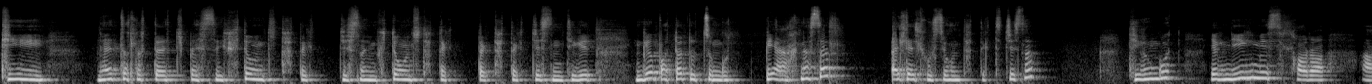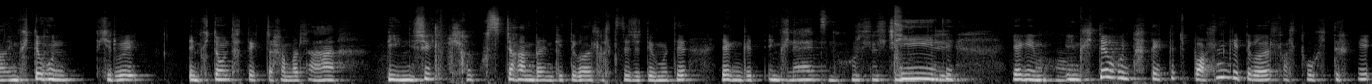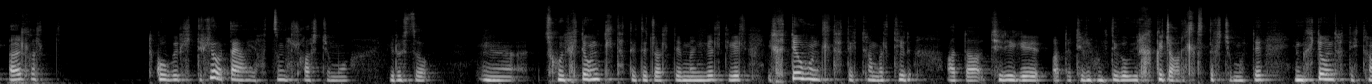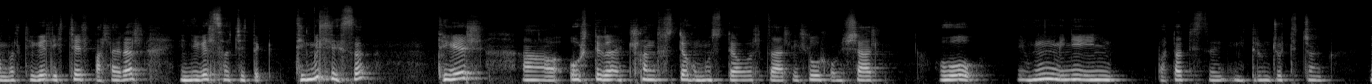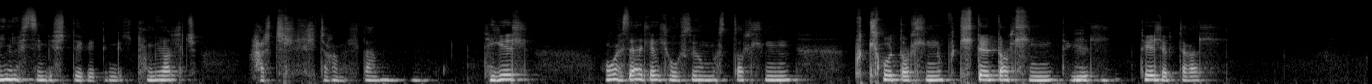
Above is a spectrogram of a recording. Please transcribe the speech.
Тийм найз залуутай ч байсан эрэгтэй хүнд татагдчихсан, эмэгтэй хүнд татагддаг татагдчихсан. Тэгээд ингээд бодоод үзэнгүүт би анханасаа л аль аль хүсийн хүнд татагдчихсан. Тэгэнгүүт яг нийгмээс болохоор эмэгтэй хүн хэрвээ эмэгтэй хүн байгаа юм бол аа би энэ шиг л болохыг хүсэж байгаа юм байна гэдэг ойлголттой ч гэдэм үү те яг ингээд эмх найз нөхөрлөл ч юм уу яг юм эмэгтэй хүн татагдаж болно гэдэг ойлголтгүй хитрхи ойлголтгүйгээр хитрхи удаан явцсан болохоор ч юм уу ерөөсөө зөвхөн эрэгтэй хүнд л татагдаж болд юм байна гэл. Тэгэл эрэгтэй хүнд л татагдах юм бол тэр одоо тэрийг одоо тэр хүнтэйгээ үерх гэж оролддог ч юм уу те. Эмэгтэй хүн татагдах юм бол тэгэл ичээл балаараа л энийг л сууж идэг. Тэмэл лээсэн. Тэгэл өөртөө адилхан төстэй хүмүүстэй уулзаал илүү их уншаал. Өө юм миний энэ бодоод исэн мэдрэмжүүд чинь энэ байсан биш үү гэдэг ингэж томьёолж харж эхэлж байгаа юм л та. Тэгэл угаас айл айл хөөсөн хүмүүс дурлна, бүтлгүүд дурлна, бүтэлтэй дурлна. Тэгэл Тэгэл явж байгаа л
